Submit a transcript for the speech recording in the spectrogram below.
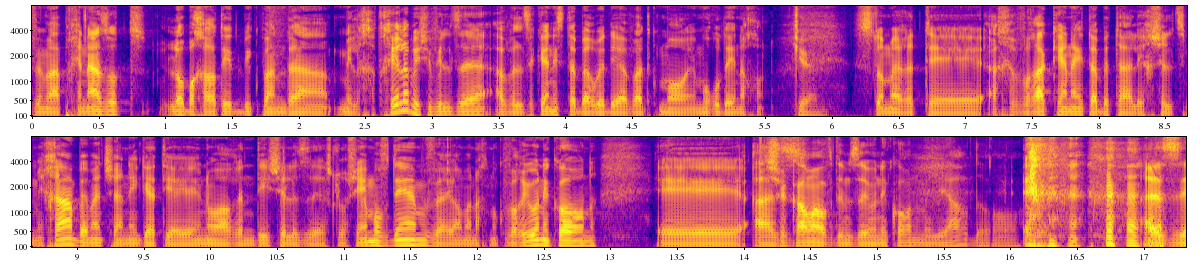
ומהבחינה הזאת לא בחרתי את ביג פנדה מלכתחילה בשביל זה, אבל זה כן הסתבר בדיעבד כמו הימור די נכון. כן. זאת אומרת, uh, החברה כן הייתה בתהליך של צמיחה, באמת שאני הגעתי היינו R&D של איזה 30 עובדים, והיום אנחנו כבר יוניקורן. Uh, אז... שכמה עובדים זה יוניקורן? מיליארד? או... אז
